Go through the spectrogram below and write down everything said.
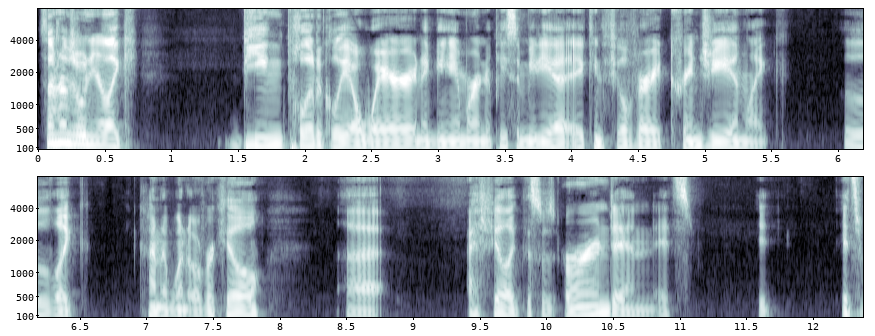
Sometimes when you're like being politically aware in a game or in a piece of media, it can feel very cringy and like, like kind of went overkill. Uh, I feel like this was earned, and it's it it's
